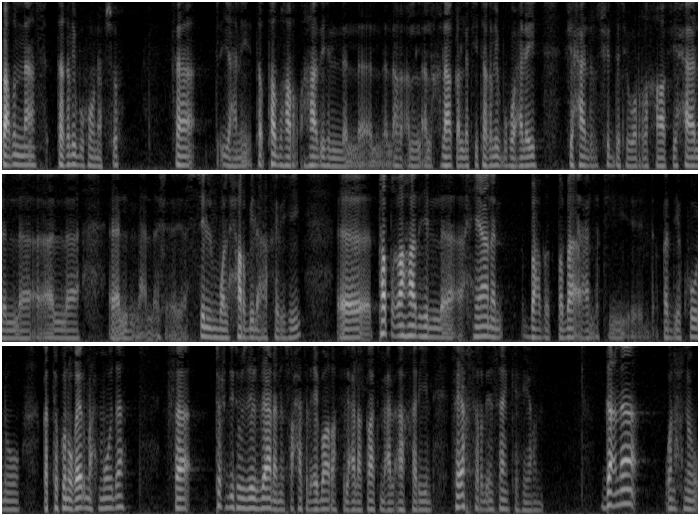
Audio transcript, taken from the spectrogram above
بعض الناس تغلبه نفسه ف يعني تظهر هذه الأخلاق التي تغلبه عليه في حال الشدة والرخاء في حال السلم والحرب إلى آخره. آه، تطغى هذه أحيانا بعض الطبائع التي قد يكون قد تكون غير محمودة فتحدث زلزالا إن صحت العبارة في العلاقات مع الآخرين فيخسر الإنسان كثيرا. دعنا ونحن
